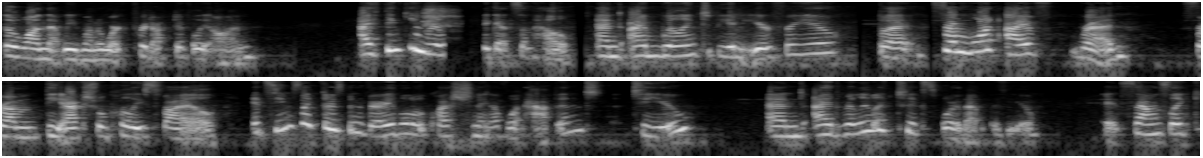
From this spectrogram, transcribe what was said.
the one that we want to work productively on. I think you really need to get some help, and I'm willing to be an ear for you. But from what I've read from the actual police file, it seems like there's been very little questioning of what happened to you, and I'd really like to explore that with you. It sounds like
